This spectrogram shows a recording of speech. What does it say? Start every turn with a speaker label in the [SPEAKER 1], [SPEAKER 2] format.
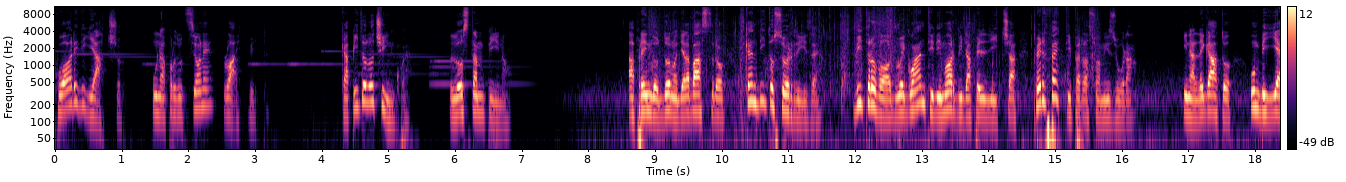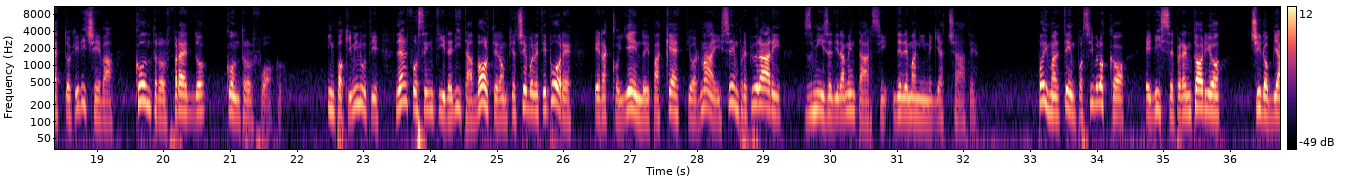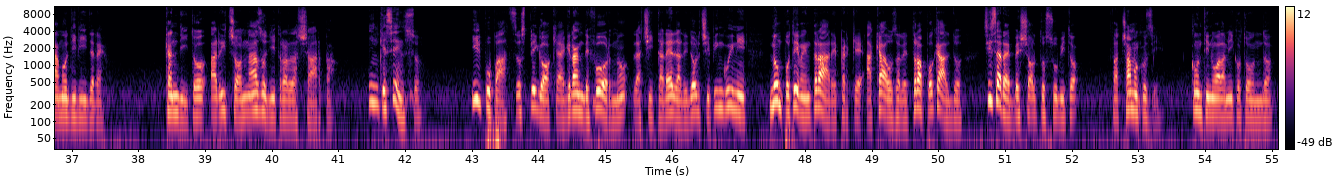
[SPEAKER 1] Cuori di ghiaccio, una produzione Rightbeat. Capitolo 5 Lo stampino. Aprendo il dono di alabastro, Candito sorrise. Vi trovò due guanti di morbida pelliccia, perfetti per la sua misura. In allegato un biglietto che diceva contro il freddo, contro il fuoco. In pochi minuti l'elfo sentì le dita avvolte da un piacevole tepore e raccogliendo i pacchetti ormai sempre più rari, smise di lamentarsi delle manine ghiacciate. Poi maltempo si bloccò e disse perentorio ci dobbiamo dividere. Candito arricciò il naso dietro alla sciarpa. In che senso? Il pupazzo spiegò che a Grande Forno, la cittadella dei dolci pinguini, non poteva entrare perché a causa del troppo caldo si sarebbe sciolto subito. Facciamo così, continuò l'amico tondo.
